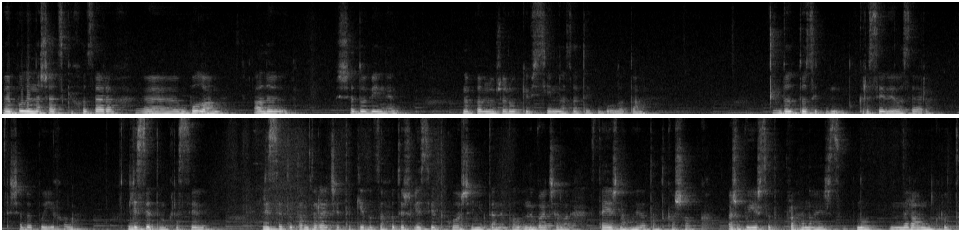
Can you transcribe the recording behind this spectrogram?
Ви були на Шацьких озерах? Е, була, але ще до війни. Напевно, вже років сім назад як була там. Досить красиві озера. Ще би поїхала. Ліси там красиві. Ліси то там, до речі, такі, от заходиш в ліс, я такого ще ніде не, бу- не бачила. Стаєш ногою, а там така шапка. Аж боїшся, так прогинаєшся. Ну, нереально круто.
